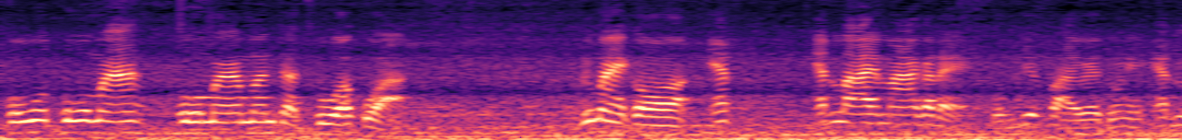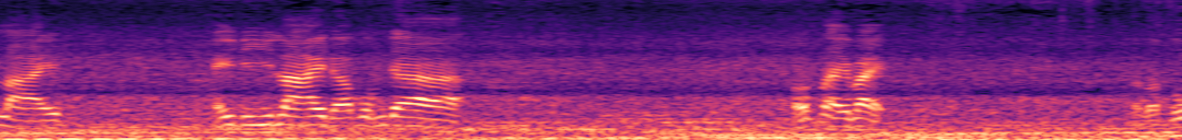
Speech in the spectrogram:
โทรโทรมาโทรมามันจะชัวร์กว่า หรือไม่ก็แอดแอดไลน์มาก็ได้ ผมจะใส่ไว้ตรงนี้แอดไลน์ไอดีไลน์เดี๋ยวผมจะเอาใส่ไปแล้วก็โทร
